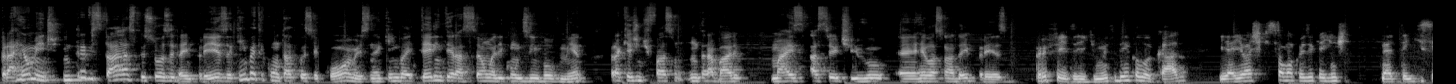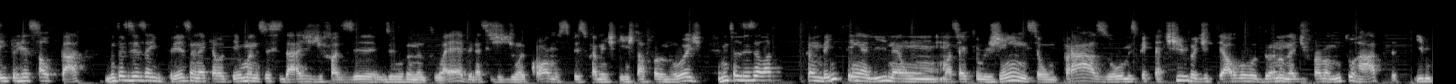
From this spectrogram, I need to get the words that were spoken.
para realmente entrevistar as pessoas da empresa, quem vai ter contato com esse e-commerce, né? Quem vai ter interação ali com o desenvolvimento, para que a gente faça um, um trabalho mais assertivo é, relacionado à empresa. Perfeito, Henrique, muito bem colocado. E aí eu acho que isso é uma coisa que a gente né, tem que sempre ressaltar. Muitas vezes a empresa, né, que ela tem uma necessidade de fazer desenvolvimento web, né, seja de um e-commerce, especificamente que a gente está falando hoje, muitas vezes ela também tem ali, né, um, uma certa urgência, um prazo ou uma expectativa de ter algo rodando, né, de forma muito rápida. E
